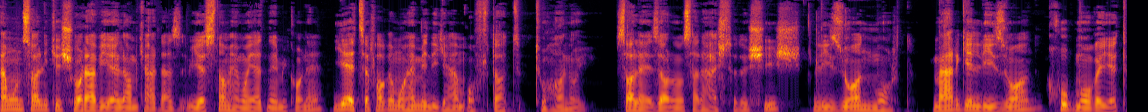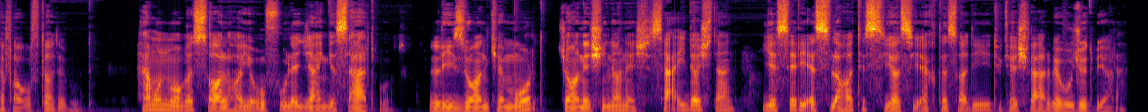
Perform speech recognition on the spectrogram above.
همون سالی که شوروی اعلام کرد از ویتنام حمایت نمی‌کنه یه اتفاق مهم دیگه هم افتاد تو هانوی. سال 1986 لیزوان مرد. مرگ لیزوان خوب موقعی اتفاق افتاده بود. همون موقع سالهای افول جنگ سرد بود. لیزوان که مرد جانشینانش سعی داشتن یه سری اصلاحات سیاسی اقتصادی تو کشور به وجود بیارن.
